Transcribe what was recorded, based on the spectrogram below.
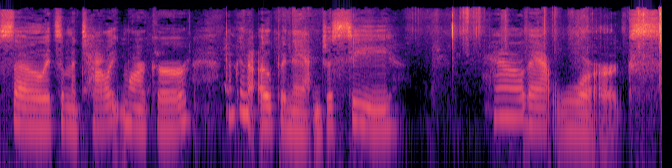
So it's a metallic marker. I'm going to open that and just see how that works.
